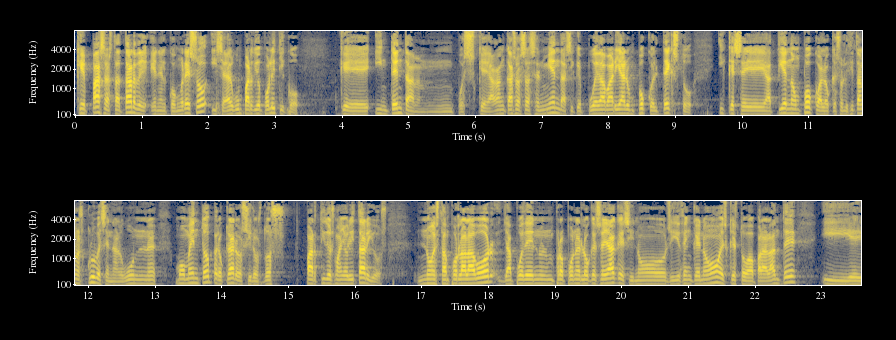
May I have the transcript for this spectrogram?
qué pasa esta tarde en el Congreso y si hay algún partido político que intentan pues que hagan caso a esas enmiendas y que pueda variar un poco el texto y que se atienda un poco a lo que solicitan los clubes en algún eh, momento, pero claro, si los dos partidos mayoritarios no están por la labor, ya pueden proponer lo que sea, que si no si dicen que no, es que esto va para adelante y eh,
